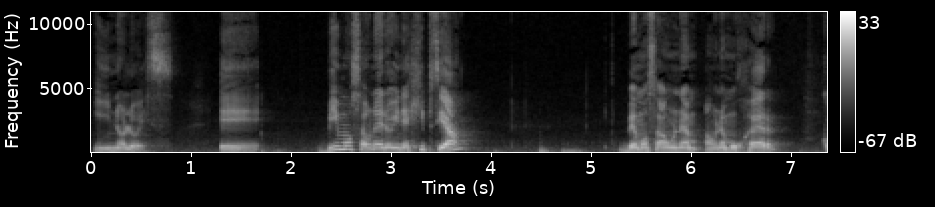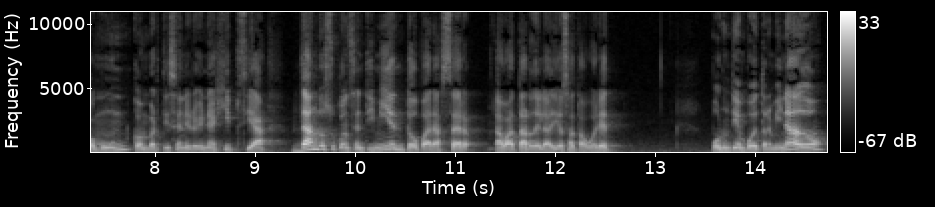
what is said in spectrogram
y no lo es. Eh, vimos a una heroína egipcia, vemos a una, a una mujer común convertirse en heroína egipcia, dando su consentimiento para ser avatar de la diosa Taboret por un tiempo determinado,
